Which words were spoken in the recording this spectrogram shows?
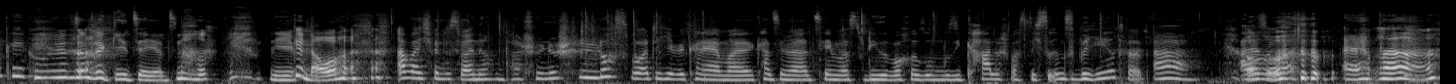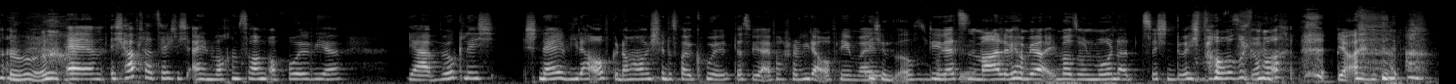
Okay, cool. Zum Glück geht's ja jetzt noch. Nee. Genau. Aber ich finde, es waren noch ein paar schöne Schlussworte hier. Wir können ja mal, kannst du mir mal erzählen, was du diese Woche so musikalisch, was dich so inspiriert hat? Ah, also, Oh. äh, ah. ähm, ich habe tatsächlich einen Wochensong, obwohl wir ja wirklich schnell wieder aufgenommen haben. Ich finde das voll cool, dass wir einfach schon wieder aufnehmen, weil Ich find's auch super die letzten cool. Male, wir haben ja immer so einen Monat zwischendurch Pause gemacht. Ja.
